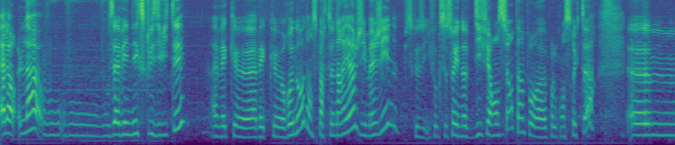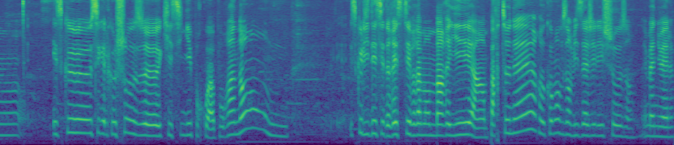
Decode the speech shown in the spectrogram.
Alors là, vous, avez une exclusivité avec, euh, avec euh, Renault dans ce partenariat, j'imagine, puisqu'il faut que ce soit une offre différenciante hein, pour, euh, pour, le constructeur. Est-ce que c'est quelque chose qui est signé pour quoi? Pour un an Est-ce que l'idée c'est de rester vraiment marié à un partenaire? Comment vous envisagez les choses, Emmanuel?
